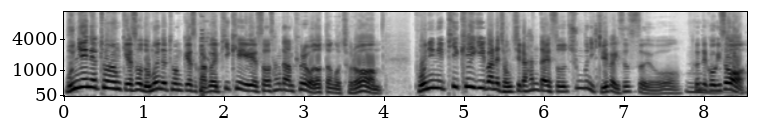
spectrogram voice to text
문재인 대통령께서 노무현 대통령께서 과거에 PK에서 상당한 표를 얻었던 것처럼 본인이 PK 기반의 정치를 한다 했어도 충분히 기회가 있었어요. 근데 거기서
